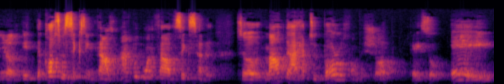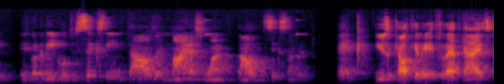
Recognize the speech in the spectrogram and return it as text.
you know, it, the cost was 16,000. I put 1,600. So the amount that I had to borrow from the shop Okay, so A is going to be equal to 16,000 minus 1,600. Okay, use a calculator for that, guys.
